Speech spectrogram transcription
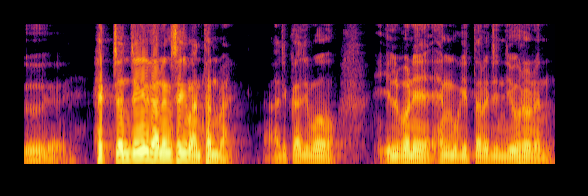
그 핵전쟁일 가능성이 많단 말. 아직까지 뭐 일본의 핵무기 떨어진 이후로는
